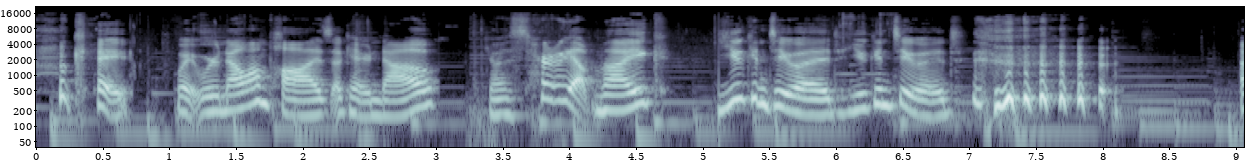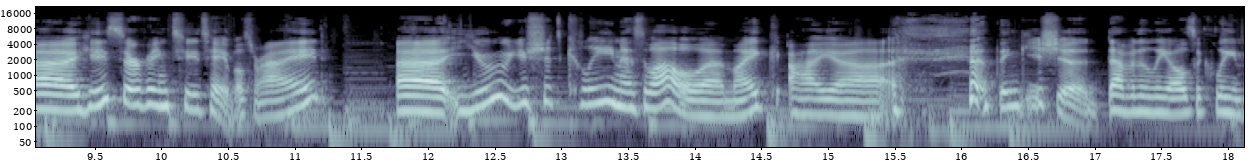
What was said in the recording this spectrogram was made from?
okay, wait, we're now on pause. Okay, now, just hurry up, Mike. You can do it. You can do it. uh, he's serving two tables, right? Uh, you you should clean as well, uh, Mike. I uh, think you should definitely also clean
